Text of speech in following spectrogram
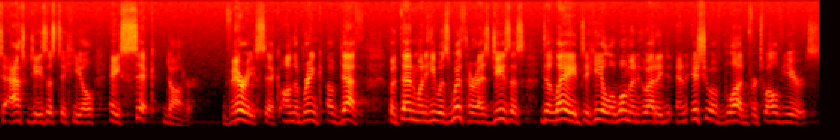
to ask Jesus to heal a sick daughter, very sick, on the brink of death. But then, when he was with her, as Jesus delayed to heal a woman who had a, an issue of blood for 12 years,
